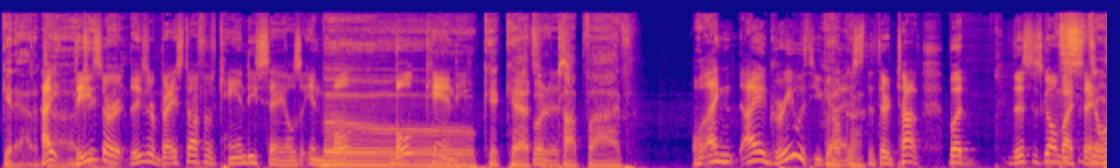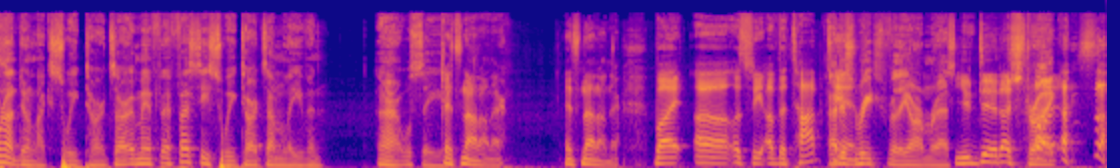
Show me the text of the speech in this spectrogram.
Get out of Hey, town. these are these are based off of candy sales in bulk, bulk candy. Kit Kats are top five. Well, I I agree with you guys Okay. that they're top, but this is going by sales. We're not doing like sweet tarts. All right? I mean, if, if I see sweet tarts, I'm leaving. All right, we'll see. It's not on there. It's not on there. But uh, let's see. Of the top ten, I just reached for the armrest. You did. I Strike. Saw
